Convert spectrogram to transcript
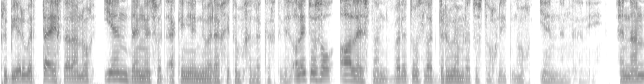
probeer oortuig dat daar nog een ding is wat ek en jy nodig het om gelukkig te wees. Al het ons al alles, dan wil dit ons laat droom dat ons tog net nog een ding kan hê. En dan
